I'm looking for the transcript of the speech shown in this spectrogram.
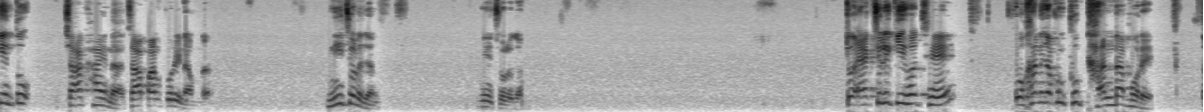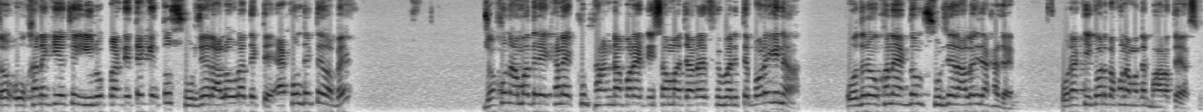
কিন্তু চা খায় না, চা পান করি না আমরা। নিয়ে চলে যান। নিয়ে চলে যান। তো অ্যাকচুয়ালি কি হচ্ছে, ওখানে যখন খুব ঠান্ডা পড়ে, তো ওখানে কি হচ্ছে, ইউরোপ কান্ট্রিতে কিন্তু সূর্যের আলো ওরা দেখতে, এখন দেখতে পাবে, যখন আমাদের এখানে খুব ঠান্ডা পড়ে, ডিসেম্বর, জানুয়ারি, ফেব্রুয়ারিতে পড়ে কিনা, ওদের ওখানে একদম সূর্যের আলোই দেখা যায় না। ওরা কি করে, তখন আমাদের ভারতে আসে।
